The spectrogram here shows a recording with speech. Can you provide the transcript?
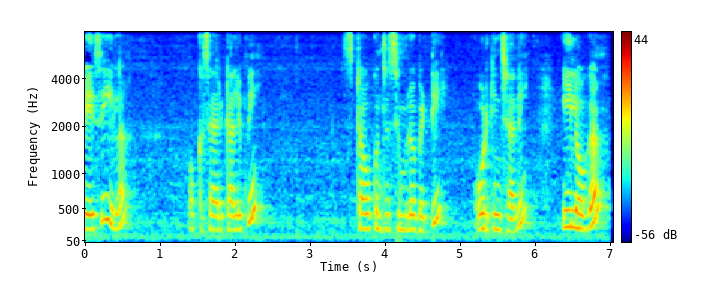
వేసి ఇలా ఒకసారి కలిపి స్టవ్ కొంచెం సిమ్లో పెట్టి ఉడికించాలి. ఈలోగా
